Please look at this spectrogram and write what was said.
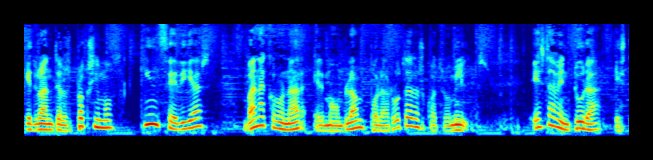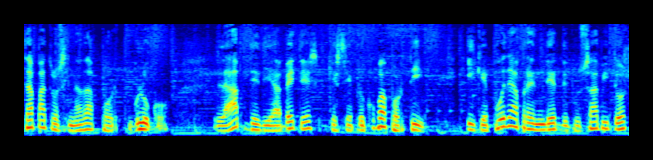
que durante los próximos 15 días van a coronar el Mont Blanc por la ruta de los 4000. Esta aventura está patrocinada por Gluco, la app de diabetes que se preocupa por ti y que puede aprender de tus hábitos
